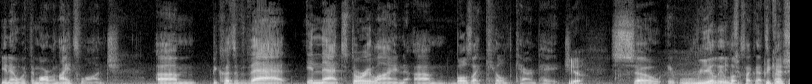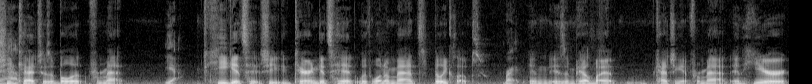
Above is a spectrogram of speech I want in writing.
you know, with the Marvel Knights launch, um, because of that, in that storyline, um, Bullseye killed Karen Page. Yeah. So it really looks like that's because she happen. catches a bullet from Matt. Yeah, He gets hit. She Karen gets hit with one of Matt's billy clubs. Right. and is impaled by it, catching it from Matt. And here,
